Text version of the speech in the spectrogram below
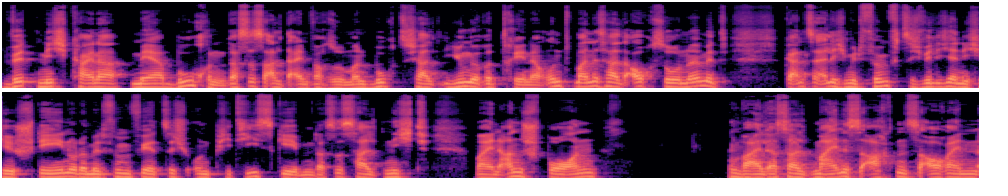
wird mich keiner mehr buchen. Das ist halt einfach so. Man bucht sich halt jüngere Trainer. Und man ist halt auch so, ne, mit, ganz ehrlich, mit 50 will ich ja nicht hier stehen oder mit 45 und PTs geben. Das ist halt nicht mein Ansporn, weil das halt meines Erachtens auch ein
